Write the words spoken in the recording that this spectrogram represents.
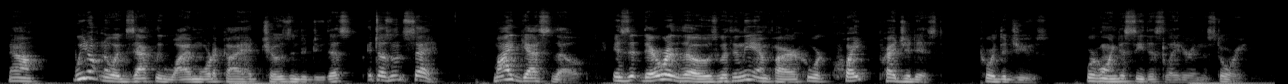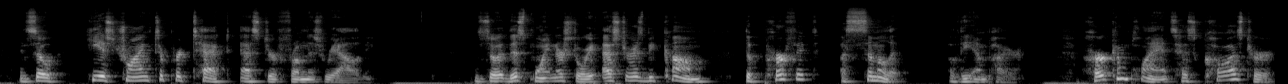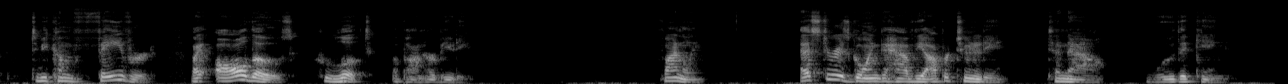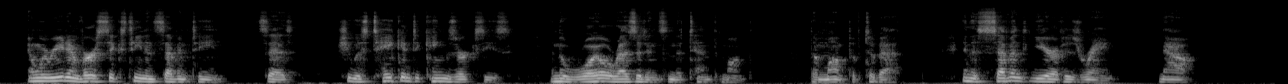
Now, we don't know exactly why Mordecai had chosen to do this. It doesn't say. My guess, though, is that there were those within the empire who were quite prejudiced toward the Jews. We're going to see this later in the story. And so he is trying to protect Esther from this reality. And so at this point in our story, Esther has become the perfect assimilate of the empire. Her compliance has caused her to become favored by all those who looked upon her beauty. Finally, Esther is going to have the opportunity to now woo the king. And we read in verse 16 and 17, it says, She was taken to King Xerxes in the royal residence in the tenth month, the month of Tebeth, in the seventh year of his reign. Now,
